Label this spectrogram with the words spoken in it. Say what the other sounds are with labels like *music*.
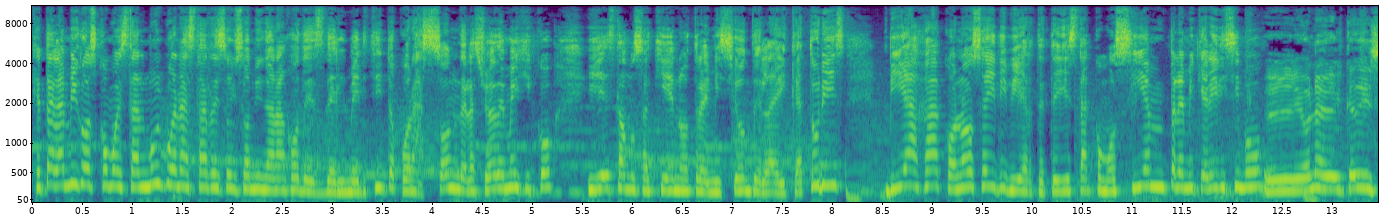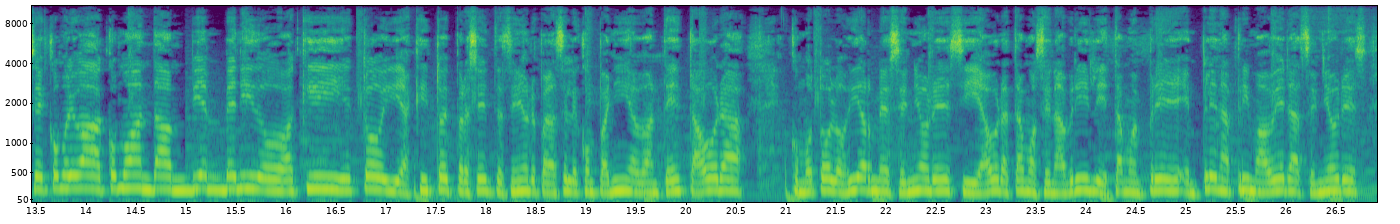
¿Qué tal amigos? ¿Cómo están? Muy buenas tardes, soy Sonny Naranjo desde el meritito corazón de la Ciudad de México y estamos aquí en otra emisión de Laica Turis. Viaja, conoce y diviértete. Y está como siempre mi queridísimo Leonel, ¿qué dice? ¿Cómo le va? ¿Cómo andan? Bienvenido. Aquí estoy, aquí estoy presente, señores, para hacerle compañía durante esta hora, como todos los viernes, señores. Y ahora estamos en abril y estamos en, en plena primavera, señores.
